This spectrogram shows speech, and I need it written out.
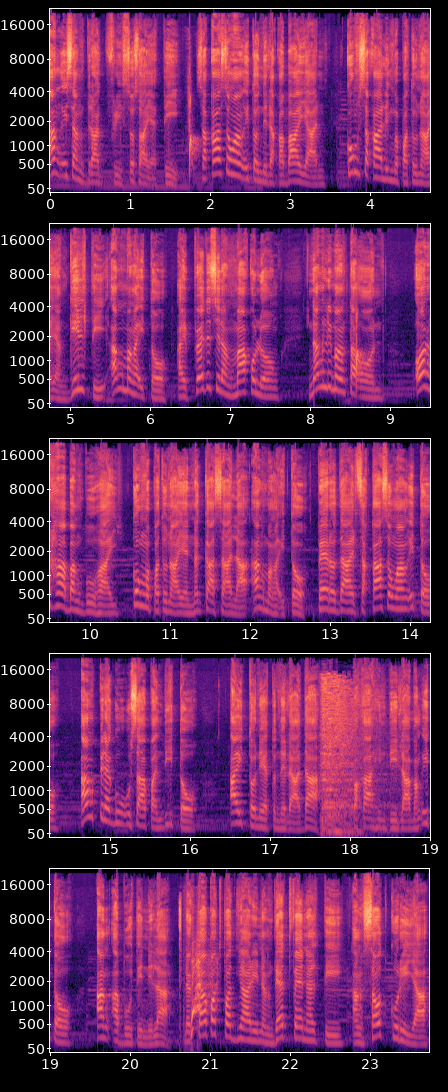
ang isang drug-free society. Sa kaso nga ito nila kabayan, kung sakaling mapatunayang guilty ang mga ito ay pwede silang makulong ng limang taon or habang buhay kung mapatunayan nagkasala ang mga ito. Pero dahil sa kaso ngang ito, ang pinag-uusapan dito ay toneto-nelada. Baka hindi lamang ito ang abutin nila. Nagpapatupad nga rin ng death penalty ang South Korea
